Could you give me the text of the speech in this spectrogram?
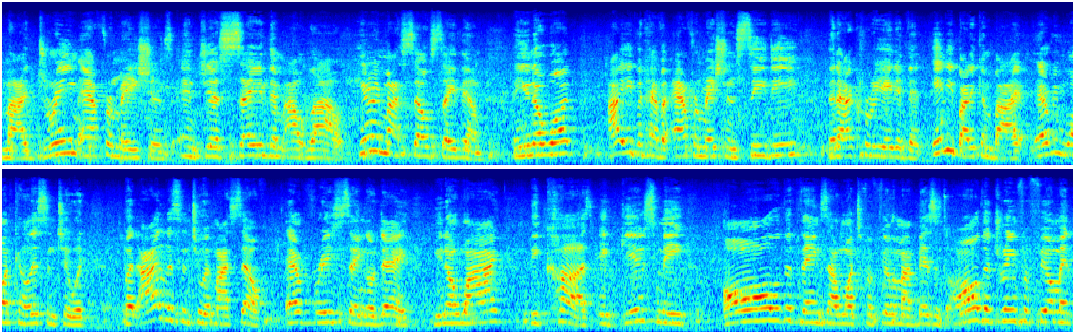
my dream affirmations and just saying them out loud, hearing myself say them. And you know what? I even have an affirmation CD that I created that anybody can buy. Everyone can listen to it. But I listen to it myself every single day. You know why? Because it gives me all of the things I want to fulfill in my business, all the dream fulfillment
